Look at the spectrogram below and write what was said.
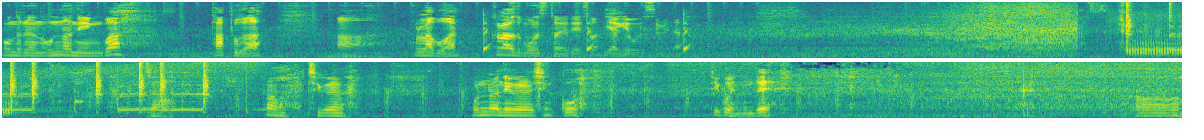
오늘은 온러닝과 파프가 아, 콜라보한 클라우드 몬스터에 대해서 이야기해 보겠습니다. 자, 어, 지금 온러닝을 신고 뛰고 있는데, 어,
